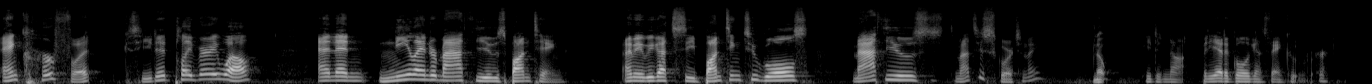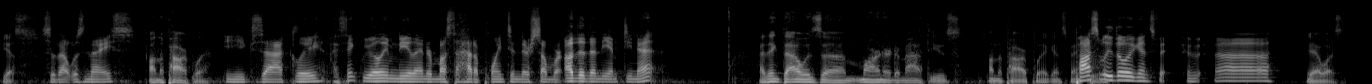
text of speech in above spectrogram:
and Kerfoot because he did play very well. And then Nylander, Matthews, Bunting. I mean, we got to see Bunting two goals. Matthews, did Matthews score tonight? Nope. He did not, but he had a goal against Vancouver, Yes. so that was nice. On the power play. Exactly. I think William Nylander must have had a point in there somewhere, other than the empty net. I think that was uh, Marner to Matthews on the power play against Vancouver. Possibly though against. Uh, Yeah, it was.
